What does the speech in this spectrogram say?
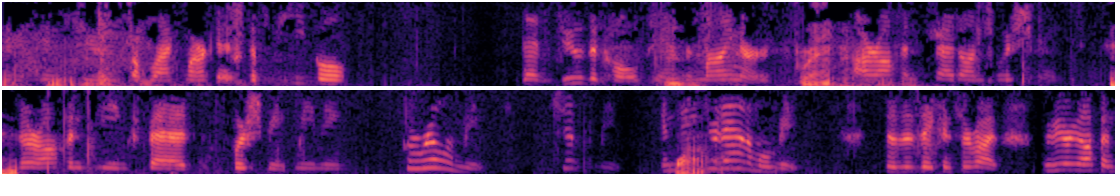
in- into a black market. The people that do the coltan, the mm-hmm. miners, Right. are often fed on bushmeat. Mm-hmm. They're often being fed bushmeat, meaning gorilla meat, chimp endangered animal meat, so that they can survive. Very often,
